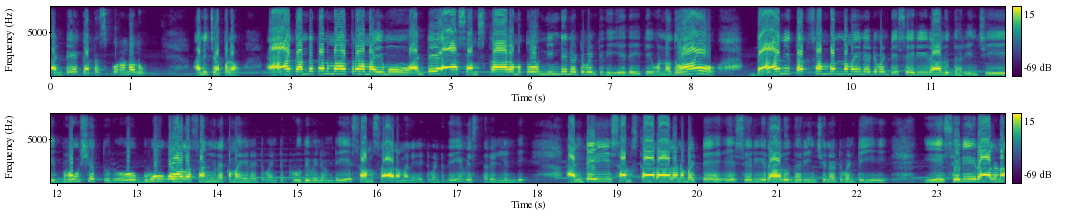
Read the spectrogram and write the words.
అంటే గత స్ఫురణలు. అని చెప్పడం. ఆ గంధ తన్మాత్రమయము అంటే ఆ సంస్కారముతో నిండినటువంటిది ఏదైతే ఉన్నదో దాని తత్సంబంధమైనటువంటి శరీరాలు ధరించి భవిష్యత్తులో భూగోళ సంజ్ఞకమైనటువంటి పృథివి నుండి సంసారం అనేటువంటిది విస్తరిల్లింది. అంటే ఈ సంస్కారాలను బట్టే శరీరాలు ధరించినటువంటి ఈ శరీరాలను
